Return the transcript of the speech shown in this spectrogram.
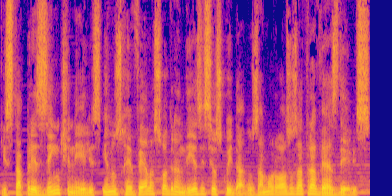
que está presente neles e nos revela sua grandeza e seus cuidados amorosos através deles.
